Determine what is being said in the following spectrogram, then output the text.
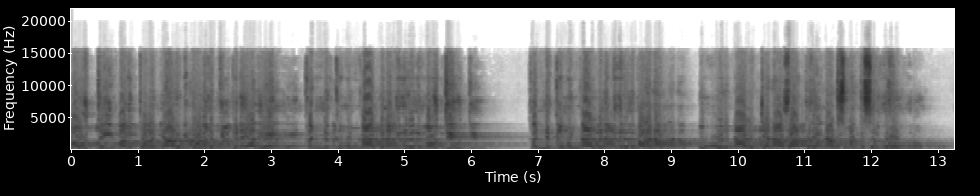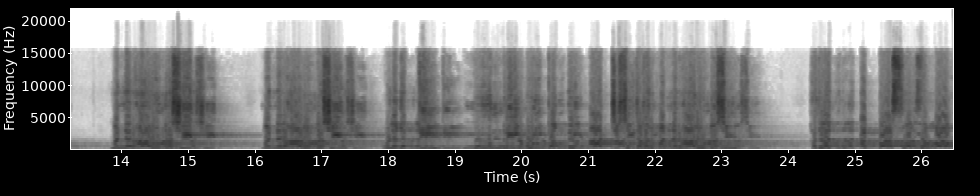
மௌத்தை மறுப்பவன் யாரும் இந்த உலகத்தில் கிடையாது. கண்ணுக்கு முன்னால் விளங்குகிறது மௌத்து. கண்ணுக்கு முன்னால் விளங்குகிறது மரணம். ஒவ்வொரு நாளும் ஜனாசாக்களை நாம் சுமந்து செல்கிறோம். மன்னர் ஹாரூன் ரஷீத். மன்னர் ஹாரூன் ரஷீத். உலகத்தில் மூன்றில் ஒரு பங்கை ஆட்சி செய்தவர் மன்னர் ஹாரூன் ரஷீத். ஹதரத் அப்பாஸ் ரலியல்லாஹு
